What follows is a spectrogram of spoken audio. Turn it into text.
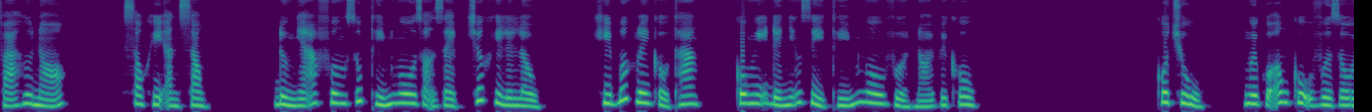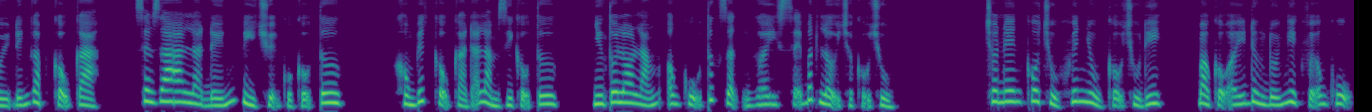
phá hư nó. Sau khi ăn xong, đường Nhã Phương giúp thím ngô dọn dẹp trước khi lên lầu. Khi bước lên cầu thang, cô nghĩ đến những gì thím ngô vừa nói với cô. Cô chủ, người của ông cụ vừa rồi đến gặp cậu cả, xem ra là đến vì chuyện của cậu Tư. Không biết cậu cả đã làm gì cậu Tư, nhưng tôi lo lắng ông cụ tức giận gây sẽ bất lợi cho cậu chủ. Cho nên cô chủ khuyên nhủ cậu chủ đi, bảo cậu ấy đừng đối nghịch với ông cụ,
